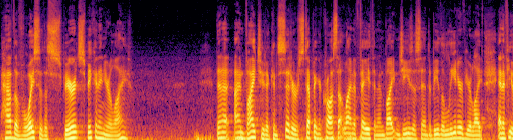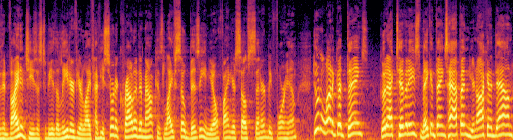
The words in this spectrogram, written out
have the voice of the Spirit speaking in your life, then I, I, invite you to consider stepping across that line of faith and inviting Jesus in to be the leader of your life. And if you've invited Jesus to be the leader of your life, have you sort of crowded him out because life's so busy and you don't find yourself centered before him? Doing a lot of good things, good activities, making things happen, you're knocking it down,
